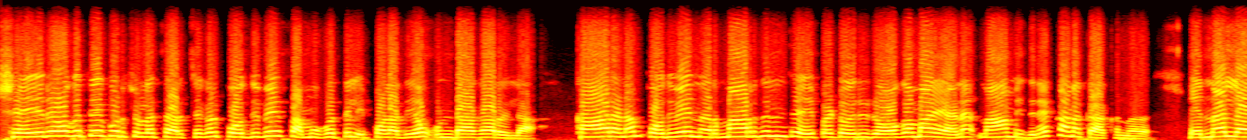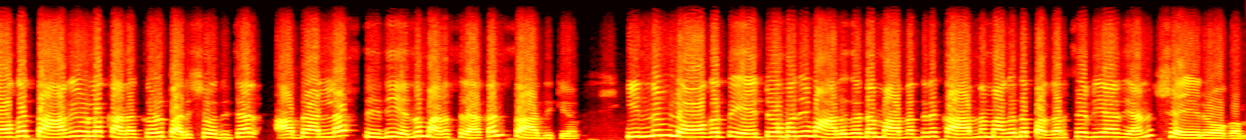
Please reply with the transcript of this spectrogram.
ക്ഷയരോഗത്തെക്കുറിച്ചുള്ള ചർച്ചകൾ പൊതുവെ സമൂഹത്തിൽ ഇപ്പോൾ അധികം ഉണ്ടാകാറില്ല. കാരണം പൊതുവെ നിർമ്മാർജനം ചെയ്യപ്പെട്ട ഒരു രോഗമായാണ് നാം ഇതിനെ കണക്കാക്കുന്നത്. എന്നാൽ ലോകത്താകെയുള്ള കണക്കുകൾ പരിശോധിച്ചാൽ അതല്ല സ്ഥിതി എന്ന് മനസ്സിലാക്കാൻ സാധിക്കും. ഇന്നും ലോകത്ത് ഏറ്റവും അധികം ആളുകളുടെ മരണത്തിന് കാരണമാകുന്ന പകർച്ചവ്യാധിയാണ് ക്ഷയരോഗം.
